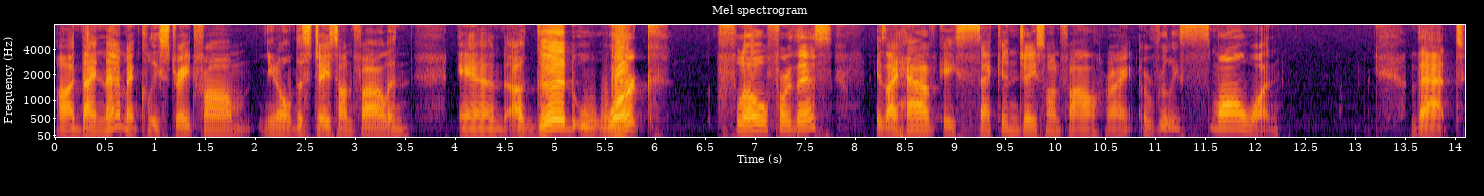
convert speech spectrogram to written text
uh, dynamically straight from, you know, this JSON file. And, and a good work flow for this is I have a second JSON file, right? A really small one that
